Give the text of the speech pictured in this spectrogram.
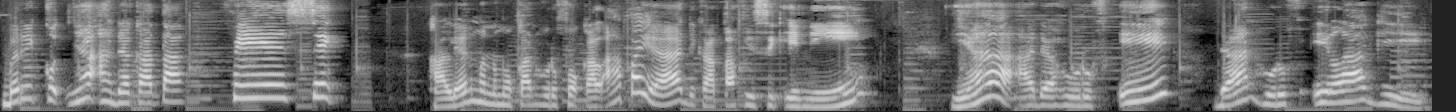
Berikutnya ada kata fisik. Kalian menemukan huruf vokal apa ya di kata fisik ini? Ya, ada huruf I dan huruf I lagi.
